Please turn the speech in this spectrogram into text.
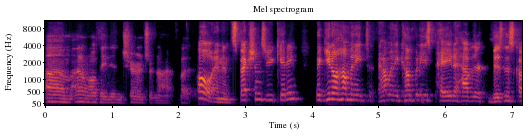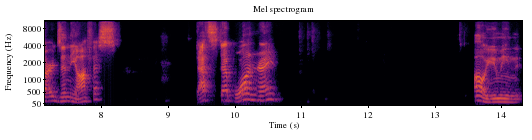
um i don't know if they did insurance or not but. Oh and inspections? Are you kidding? Like you know how many how many companies pay to have their business cards in the office? That's step one right? Oh you mean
